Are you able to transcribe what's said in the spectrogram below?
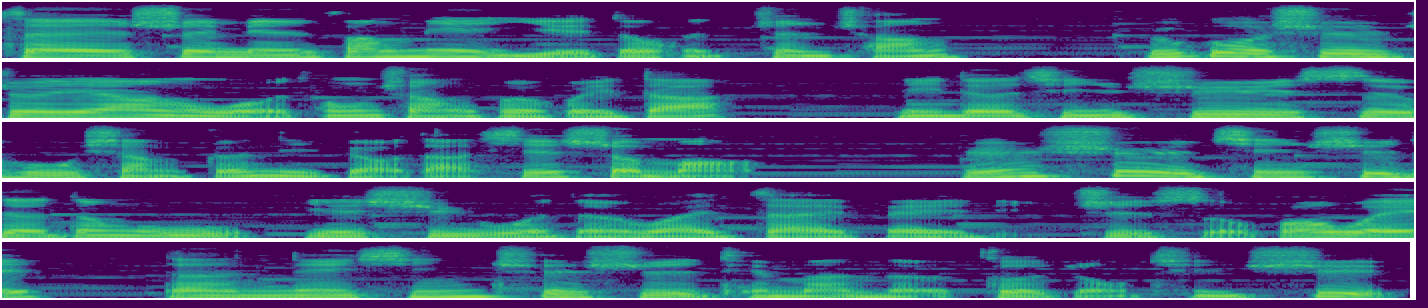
在睡眠方面也都很正常。如果是这样，我通常会回答。你的情绪似乎想跟你表达些什么。人是情绪的动物，也许我的外在被理智所包围，但内心却是填满了各种情绪。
